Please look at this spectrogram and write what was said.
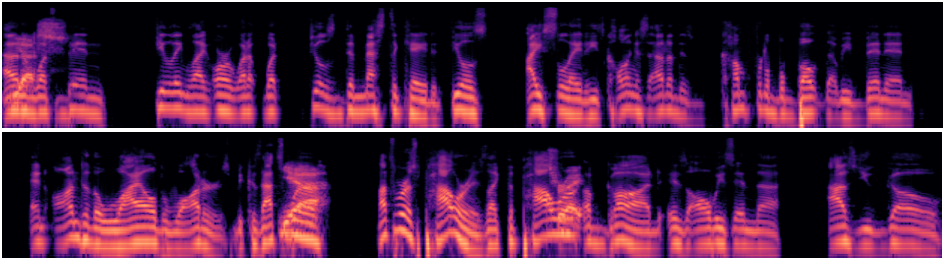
out yes. of what's been feeling like or what what feels domesticated, feels isolated. He's calling us out of this comfortable boat that we've been in and onto the wild waters because that's yeah. where that's where his power is. Like the power right. of God is always in the as you go.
